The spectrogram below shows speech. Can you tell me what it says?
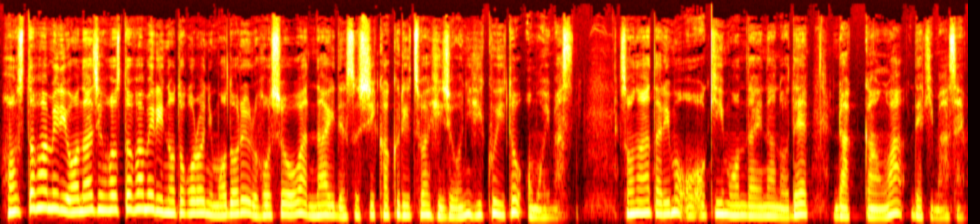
ホストファミリー、同じホストファミリーのところに戻れる保証はないですし、確率は非常に低いと思います。そのあたりも大きい問題なので、楽観はできません。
